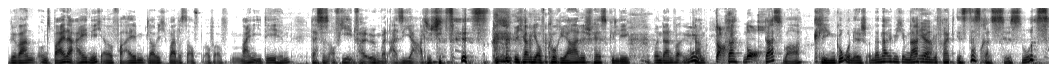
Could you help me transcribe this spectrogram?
wir waren uns beide einig, aber vor allem, glaube ich, war das auf, auf, auf meine Idee hin, dass es auf jeden Fall irgendwas Asiatisches ist. Ich habe mich auf Koreanisch festgelegt und dann war, kam, da, noch. das war Klingonisch. Und dann habe ich mich im Nachhinein ja. gefragt, ist das Rassismus?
